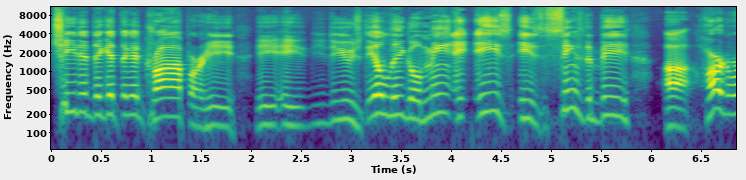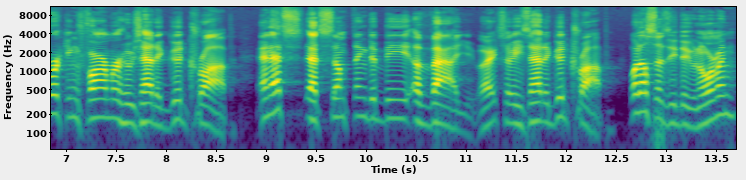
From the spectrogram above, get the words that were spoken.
cheated to get the good crop or he, he, he used illegal means. He's, he seems to be a hardworking farmer who's had a good crop. And that's, that's something to be of value, right? So he's had a good crop. What else does he do, Norman?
